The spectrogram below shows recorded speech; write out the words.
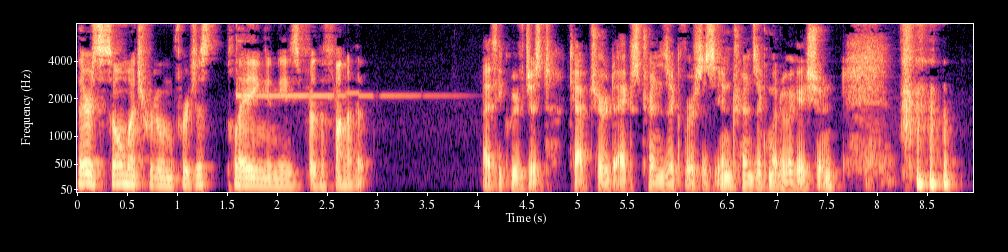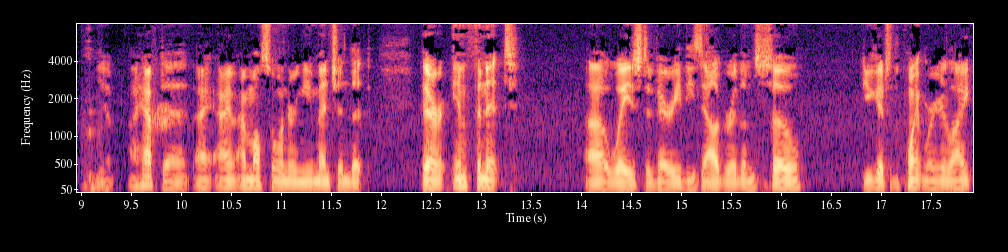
there's so much room for just playing in these for the fun of it. I think we've just captured extrinsic versus intrinsic motivation. I have to. I, I'm also wondering. You mentioned that there are infinite uh, ways to vary these algorithms. So, do you get to the point where you're like,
